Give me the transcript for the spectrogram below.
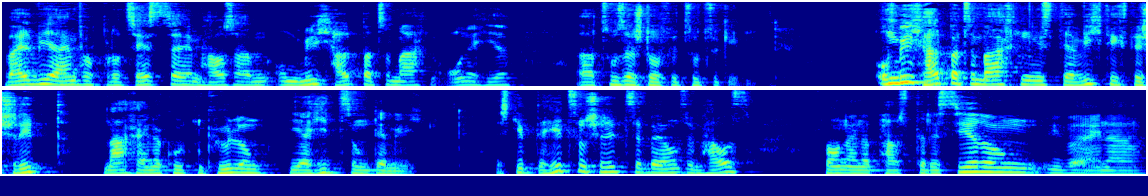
weil wir einfach Prozesse im Haus haben, um Milch haltbar zu machen, ohne hier äh, Zusatzstoffe zuzugeben. Um Milch haltbar zu machen, ist der wichtigste Schritt nach einer guten Kühlung die Erhitzung der Milch. Es gibt Erhitzungsschritte bei uns im Haus, von einer Pasteurisierung über einer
